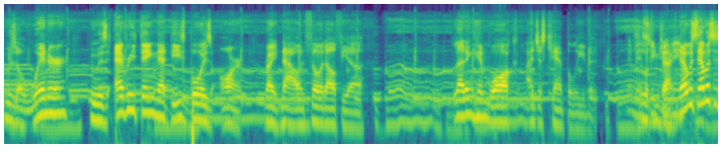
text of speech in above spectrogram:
who's a winner, who is everything that these boys aren't right now in Philadelphia, letting him walk. I just can't believe it. Looking you, back, that was that was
